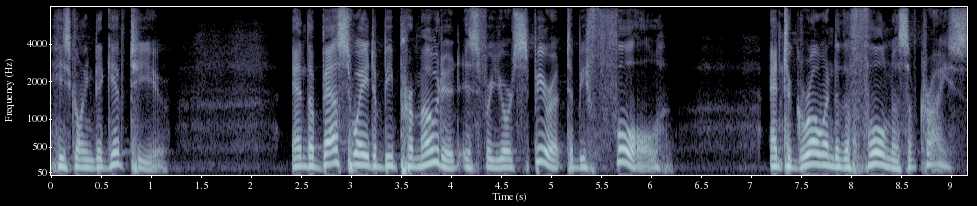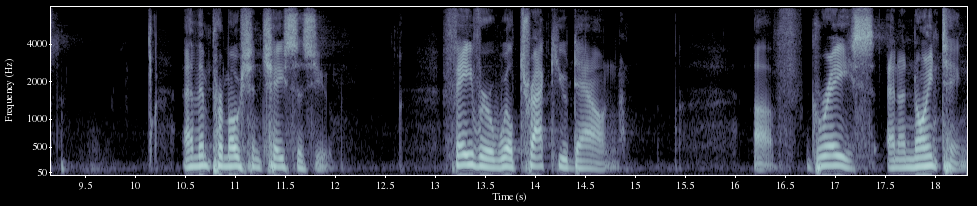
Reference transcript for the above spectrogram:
He's going to give to you. And the best way to be promoted is for your spirit to be full and to grow into the fullness of Christ. And then promotion chases you. Favor will track you down. Uh, grace and anointing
